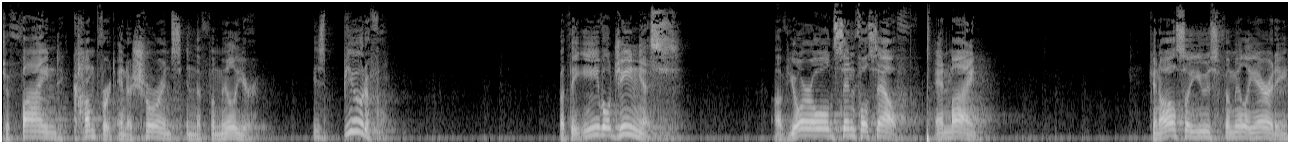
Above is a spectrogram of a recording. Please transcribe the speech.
to find comfort and assurance in the familiar is beautiful. But the evil genius of your old sinful self and mine can also use familiarity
